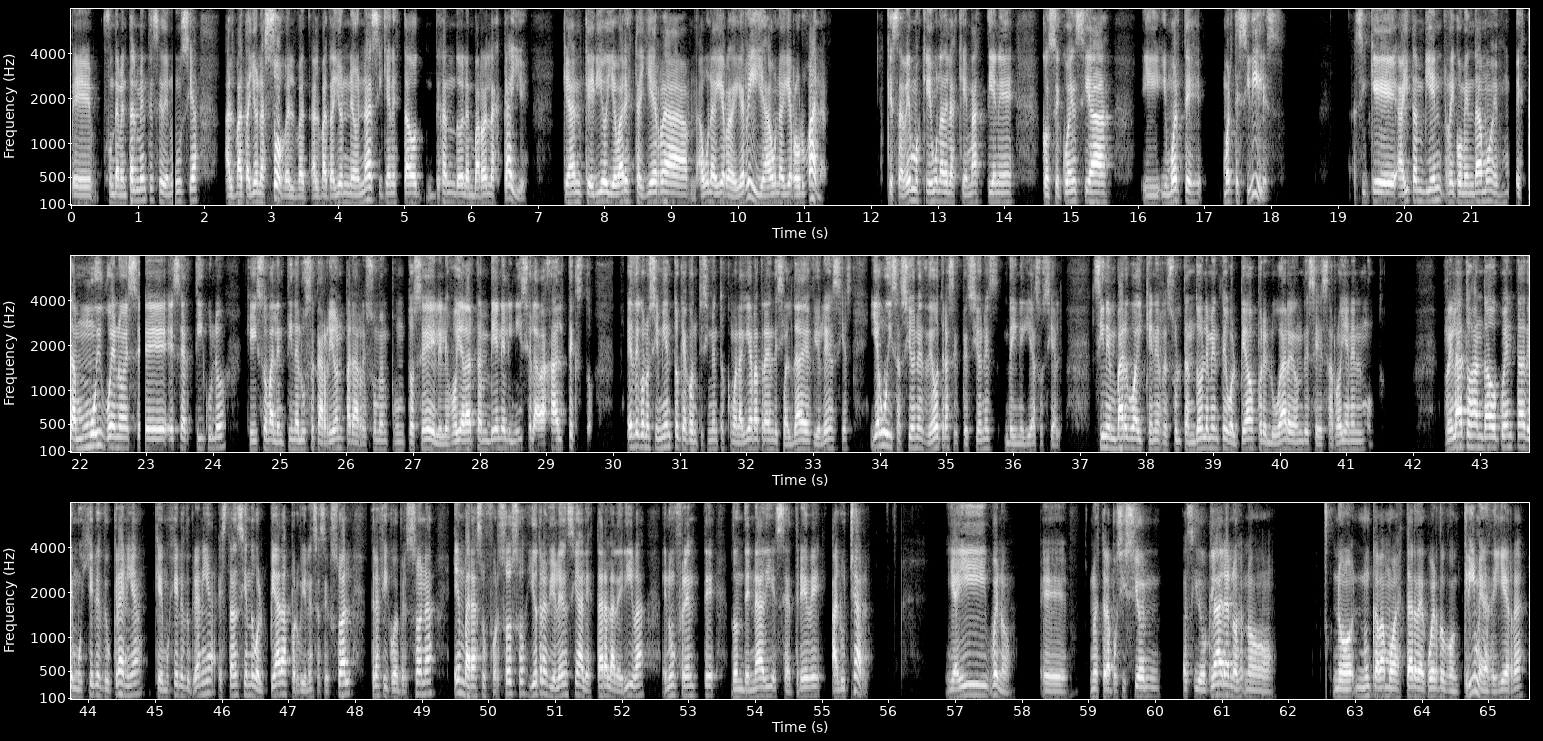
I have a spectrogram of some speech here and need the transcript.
eh, fundamentalmente se denuncia al batallón Azov, al batallón neonazi que han estado dejando la embarrar las calles, que han querido llevar esta guerra a una guerra de guerrillas, a una guerra urbana, que sabemos que es una de las que más tiene consecuencias y, muertes, muertes civiles. Así que ahí también recomendamos, está muy bueno ese, ese artículo que hizo Valentina Luza Carrión para resumen.cl. Les voy a dar también el inicio, la bajada del texto. Es de conocimiento que acontecimientos como la guerra traen desigualdades, violencias y agudizaciones de otras expresiones de inequidad social. Sin embargo, hay quienes resultan doblemente golpeados por el lugar donde se desarrollan en el mundo. Relatos han dado cuenta de mujeres de Ucrania, que mujeres de Ucrania están siendo golpeadas por violencia sexual, tráfico de personas, embarazos forzosos y otras violencias al estar a la deriva en un frente donde nadie se atreve a luchar. Y ahí, bueno, eh, nuestra posición ha sido clara, no, no, no, nunca vamos a estar de acuerdo con crímenes de guerra,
